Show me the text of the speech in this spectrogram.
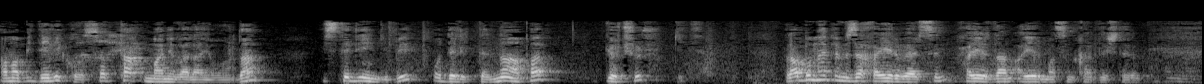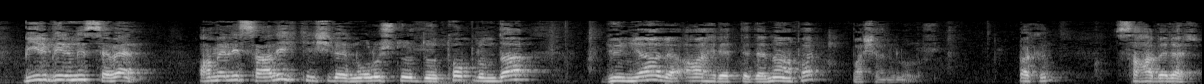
Ama bir delik olsa tak manivalayı oradan. istediğin gibi o delikten ne yapar? Göçür, git. Rabbim hepimize hayır versin, hayırdan ayırmasın kardeşlerim. Birbirini seven, ameli salih kişilerin oluşturduğu toplumda dünya ve ahirette de ne yapar? Başarılı olur. Bakın sahabeler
